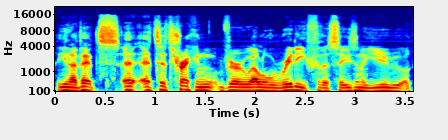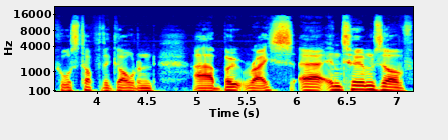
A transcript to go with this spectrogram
you know that's it's it's tracking very well already for the season. Are you, of course, top of the Golden uh, Boot race uh, in terms of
